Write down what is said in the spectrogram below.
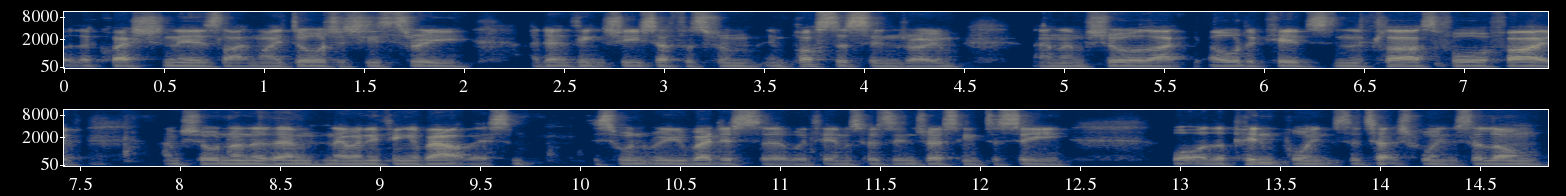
But the question is like my daughter she's three. I don't think she suffers from imposter syndrome. And i'm sure like older kids in the class four or five i'm sure none of them know anything about this. This wouldn't really register with him. So it's interesting to see what are the pinpoints the touch points along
